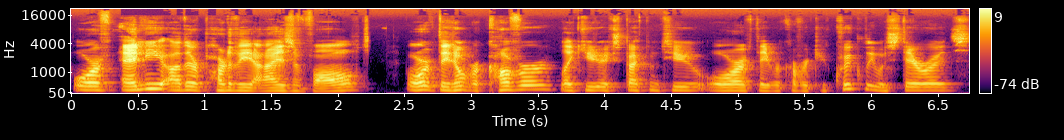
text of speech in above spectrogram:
or if any other part of the eye is involved, or if they don't recover like you'd expect them to, or if they recover too quickly with steroids,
